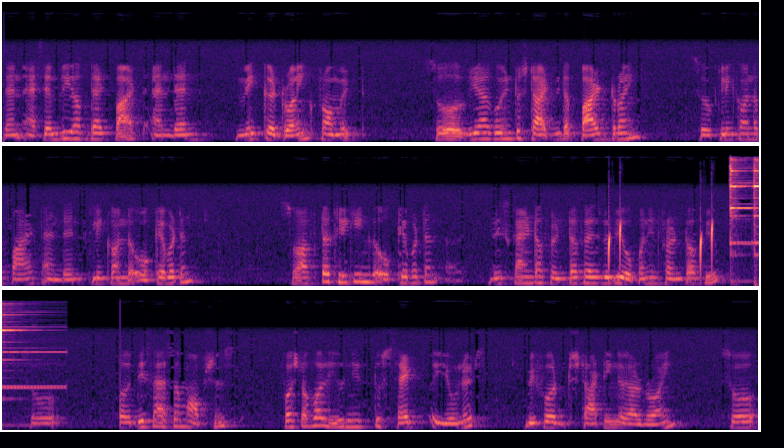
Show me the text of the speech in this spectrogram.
then assembly of that part and then make a drawing from it. So we are going to start with a part drawing. So click on the part and then click on the ok button. So after clicking the ok button this kind of interface will be open in front of you. So, so these are some options. First of all you need to set units before starting your drawing. So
